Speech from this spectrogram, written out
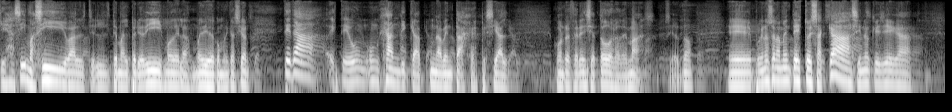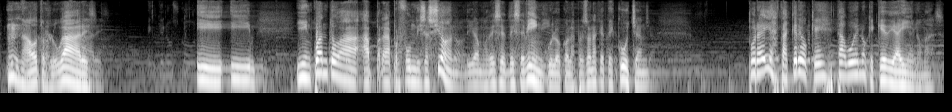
es así masiva, el, tema del periodismo, de los medios de comunicación, te da este, un, un hándicap, una ventaja especial con referencia a todos los demás, ¿cierto? Eh, porque no solamente esto es acá, sino que llega a otros lugares. Y, en cuanto a, la profundización, digamos, de ese, de ese vínculo con las personas que te escuchan, por ahí hasta creo que está bueno que quede ahí nomás.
